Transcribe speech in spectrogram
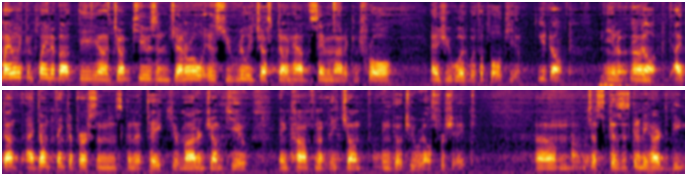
my only complaint about the uh, jump cues in general is you really just don't have the same amount of control as you would with a full cue. You don't. You know, You um, don't. I don't. I don't think a person's going to take your modern jump cue and confidently jump and go two rails for shape. um, just because it's going to be hard to be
